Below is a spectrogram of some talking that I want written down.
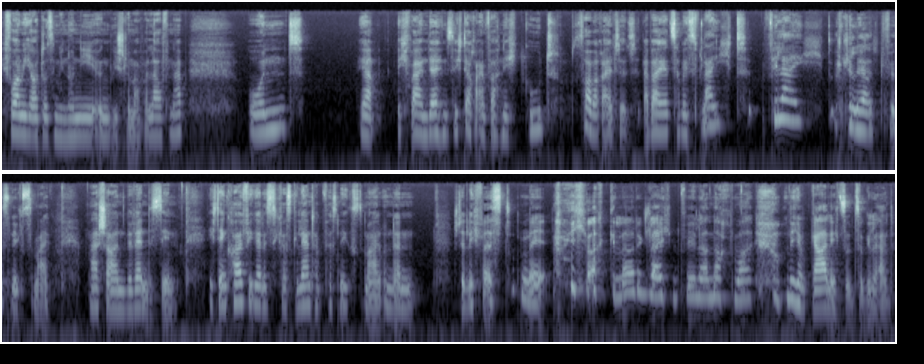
Ich freue mich auch, dass ich mich noch nie irgendwie schlimmer verlaufen habe. Und ja, ich war in der Hinsicht auch einfach nicht gut vorbereitet. Aber jetzt habe ich es vielleicht, vielleicht gelernt fürs nächste Mal. Mal schauen, wir werden es sehen. Ich denke häufiger, dass ich was gelernt habe fürs nächste Mal und dann stelle ich fest, nee, ich mache genau den gleichen Fehler nochmal und ich habe gar nichts dazu gelernt.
